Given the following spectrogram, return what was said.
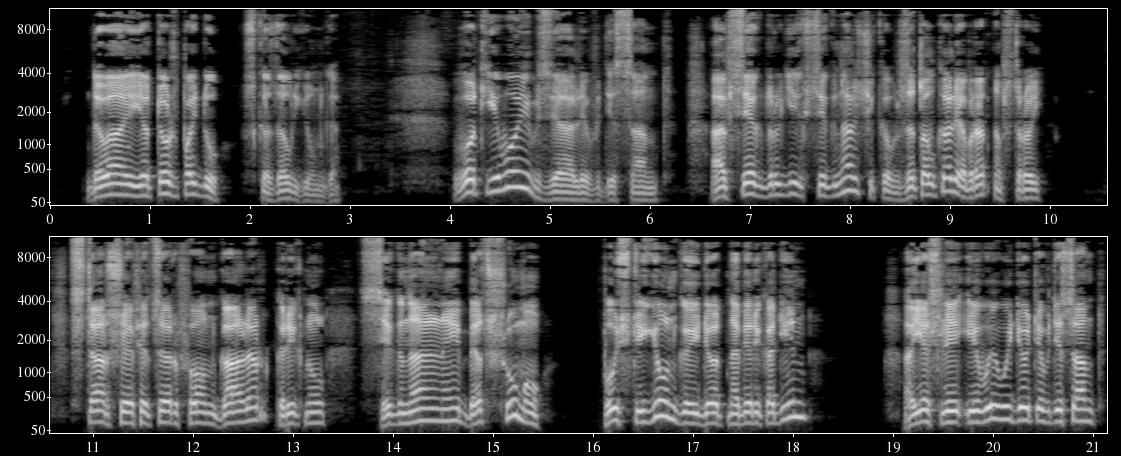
— Давай я тоже пойду, — сказал Юнга. Вот его и взяли в десант, а всех других сигнальщиков затолкали обратно в строй. Старший офицер фон Галлер крикнул «Сигнальный без шуму! Пусть Юнга идет на берег один, а если и вы уйдете в десант,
